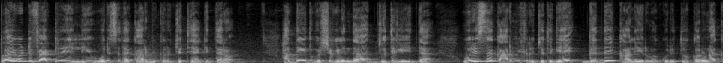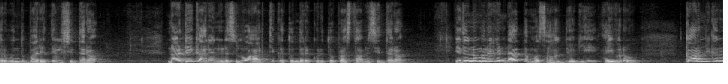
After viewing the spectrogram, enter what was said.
ಪ್ಲೈವುಡ್ ಫ್ಯಾಕ್ಟರಿಯಲ್ಲಿ ಒರಿಸದ ಕಾರ್ಮಿಕರು ಜೊತೆಯಾಗಿದ್ದರು. ಹದಿನೈದು ವರ್ಷಗಳಿಂದ ಜೊತೆಗೆ ಇದ್ದ ಒರಿಸ್ಸಾ ಕಾರ್ಮಿಕರ ಜೊತೆಗೆ ಗದ್ದೆ ಖಾಲಿ ಇರುವ ಕುರಿತು ಕರುಣಾಕರ್ ಒಂದು ಬಾರಿ ತಿಳಿಸಿದ್ದರು. ನಾಟಿ ಕಾರ್ಯ ನಡೆಸಲು ಆರ್ಥಿಕ ತೊಂದರೆ ಕುರಿತು ಪ್ರಸ್ತಾವಿಸಿದ್ದರು. ಇದನ್ನು ಮನಗಂಡ ತಮ್ಮ ಸಹೋದ್ಯೋಗಿ ಐವರು, ಕಾರ್ಮಿಕರು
